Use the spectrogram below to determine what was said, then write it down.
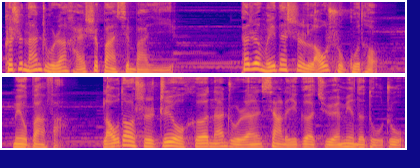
可是男主人还是半信半疑，他认为那是老鼠骨头。没有办法，老道士只有和男主人下了一个绝命的赌注：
